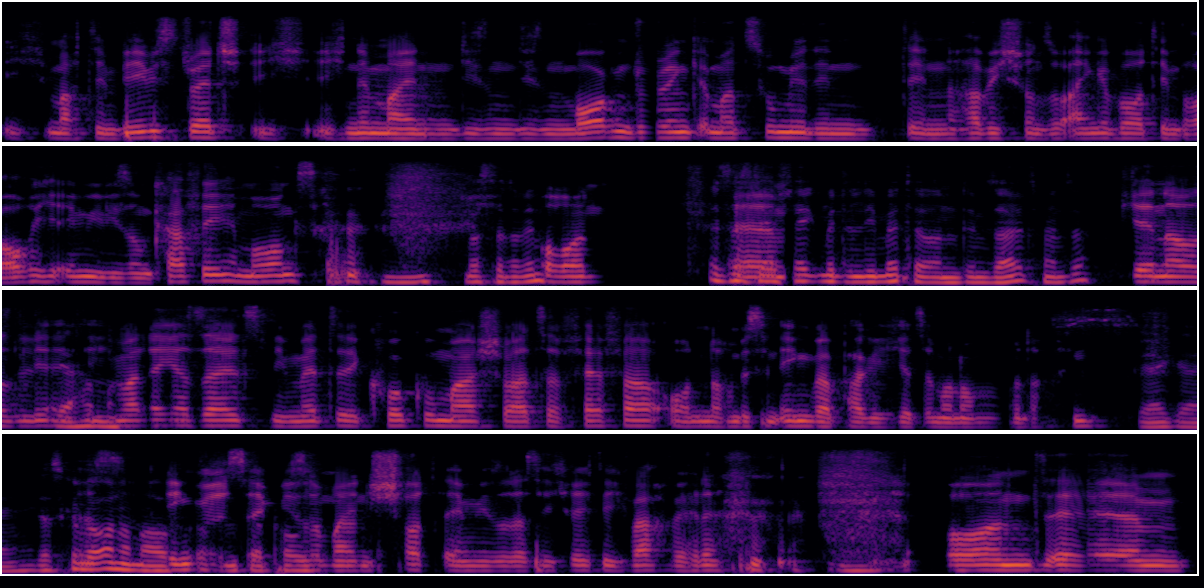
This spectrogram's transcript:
ich mache den Baby-Stretch, ich, ich nehme meinen, diesen, diesen Morgendrink immer zu mir, den, den habe ich schon so eingebaut, den brauche ich irgendwie wie so einen Kaffee morgens. Mhm. Was da drin? Und ist das ähm, der Shake mit der Limette und dem Salz, meinst du? Genau, ja, Himalaya-Salz, Limette, Kurkuma, schwarzer Pfeffer und noch ein bisschen Ingwer packe ich jetzt immer noch mit rein. Sehr geil. Das können das wir auch nochmal auf. Ingwer ist irgendwie so mein Shot, irgendwie so, dass ich richtig wach werde. Und ähm,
